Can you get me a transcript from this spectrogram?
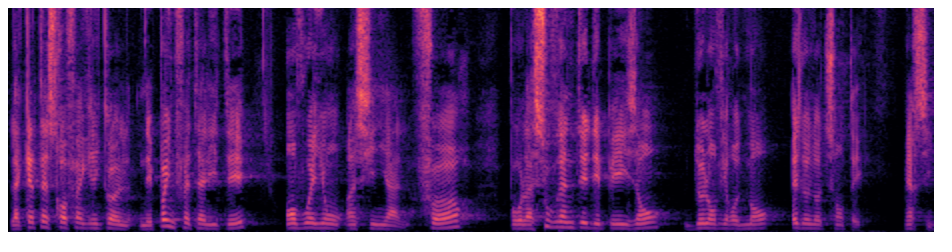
La catastrophe agricole n'est pas une fatalité. Envoyons un signal fort pour la souveraineté des paysans, de l'environnement et de notre santé. Merci.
